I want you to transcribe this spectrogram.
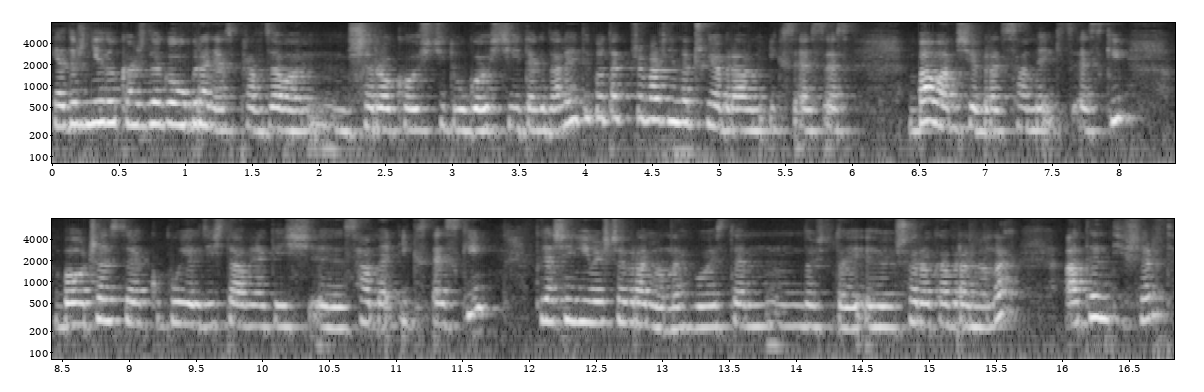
Ja też nie do każdego ubrania sprawdzałam mm, szerokości, długości i tak dalej, tylko tak przeważnie na czuja brałam XSS. Bałam się brać same XS-ki, bo często jak kupuję gdzieś tam jakieś y, same XS-ki, to ja się nie mieszczę w ramionach, bo jestem mm, dość tutaj szeroka w ramionach, a ten t-shirt,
